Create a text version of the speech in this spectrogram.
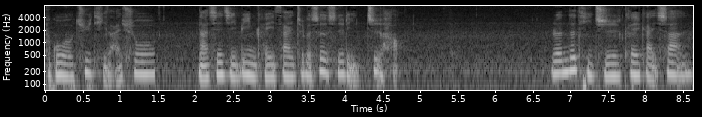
不过，具体来说，哪些疾病可以在这个设施里治好？人的体质可以改善，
